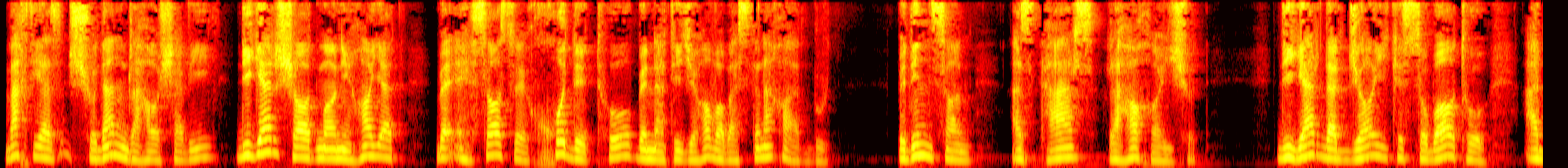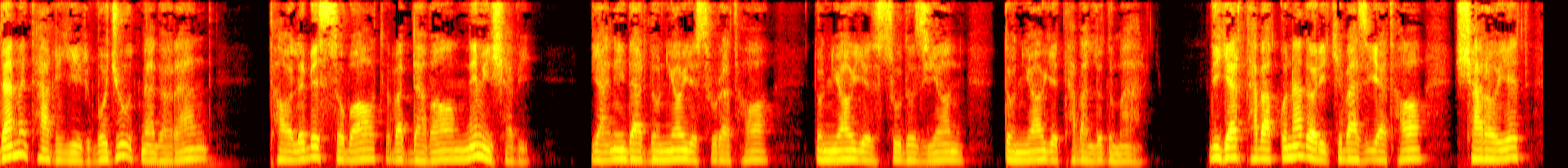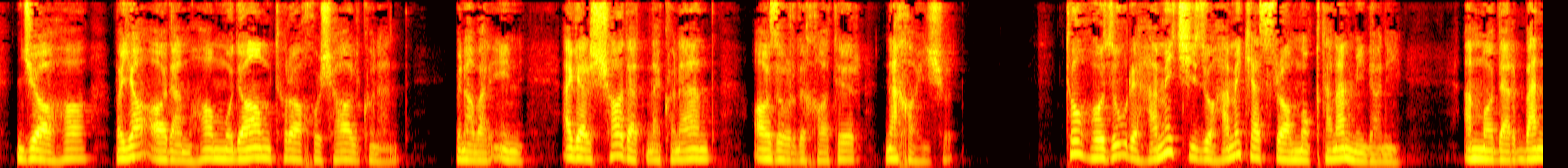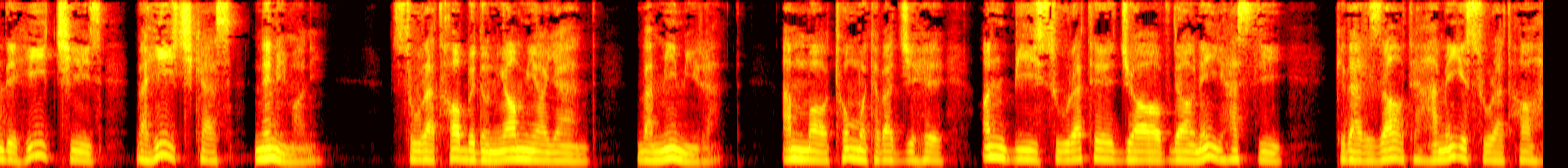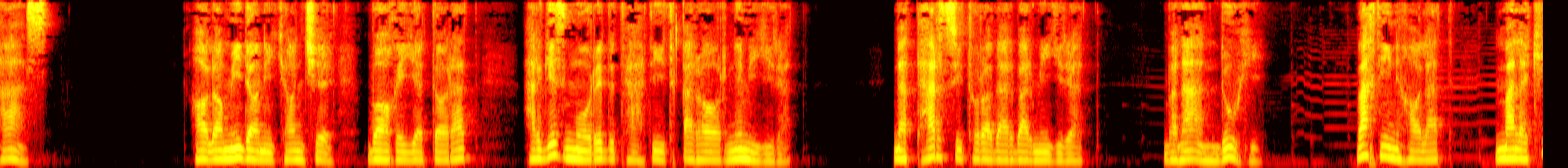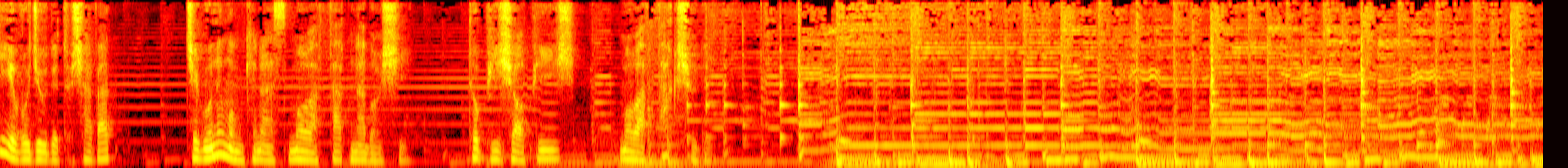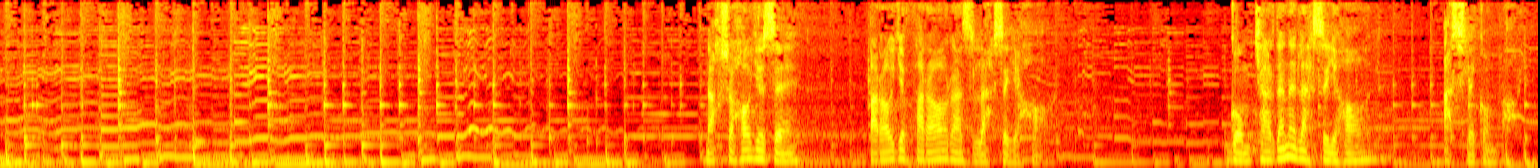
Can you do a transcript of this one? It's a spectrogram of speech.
وقتی از شدن رها شوی دیگر شادمانی هایت و احساس خود تو به نتیجه ها وابسته نخواهد بود بدین سان از ترس رها خواهی شد دیگر در جایی که ثبات و عدم تغییر وجود ندارند طالب ثبات و دوام نمی‌شوی. یعنی در دنیای صورتها دنیای سود و زیان دنیای تولد و مرگ. دیگر توقع نداری که وضعیتها شرایط جاها و یا آدمها مدام تو را خوشحال کنند. بنابراین اگر شادت نکنند آزرد خاطر نخواهی شد. تو حضور همه چیز و همه کس را مقتنم میدانی اما در بند هیچ چیز و هیچ کس نمیمانی. صورتها به دنیا میآیند و میمیرند اما تو متوجه آن بی صورت جاودانه هستی که در ذات همه صورتها هست. حالا میدانی که آنچه واقعیت دارد هرگز مورد تهدید قرار نمی‌گیرد. نه ترسی تو را در بر می‌گیرد و نه اندوهی. وقتی این حالت ملکی وجود تو شود چگونه ممکن است موفق نباشی؟ تو پیشا پیش موفق شده. نقشه های ذهن برای فرار از لحظه حال. گم کردن لحظه حال اصل گمراهی.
